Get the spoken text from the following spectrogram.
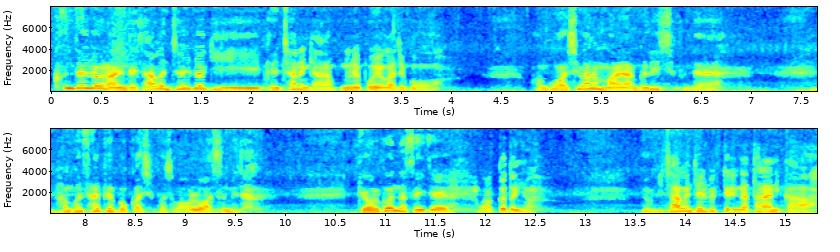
큰 절벽은 아닌데 작은 절벽이 괜찮은 게 하나 눈에 보여가지고 항구가 시간은 많이 안 걸리지 싶은데 한번 살펴볼까 싶어서 올라왔습니다. 겨울 건너서 이제 왔거든요. 여기 작은 절벽들이 나타나니까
